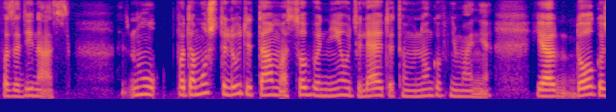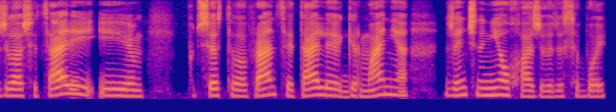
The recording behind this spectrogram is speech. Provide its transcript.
позади нас. Ну, потому что люди там особо не уделяют этому много внимания. Я долго жила в Швейцарии и путешествовала в Франции, Италия, Германия. Женщины не ухаживают за собой.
